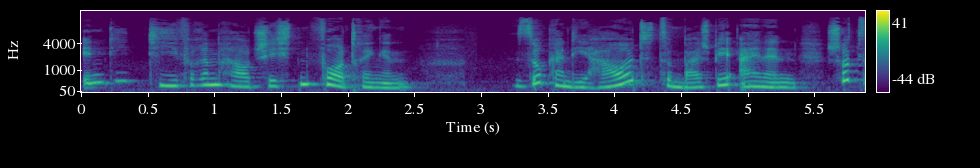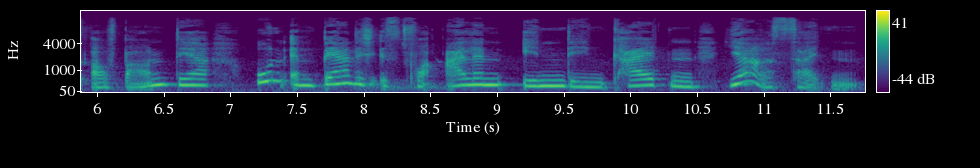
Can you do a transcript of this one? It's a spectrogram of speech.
in die tieferen Hautschichten vordringen. So kann die Haut zum Beispiel einen Schutz aufbauen, der unentbehrlich ist, vor allem in den kalten Jahreszeiten.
